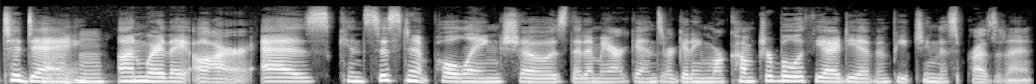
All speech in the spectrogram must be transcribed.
today mm-hmm. on where they are as consistent polling shows that Americans are getting more comfortable with the idea of impeaching this president.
